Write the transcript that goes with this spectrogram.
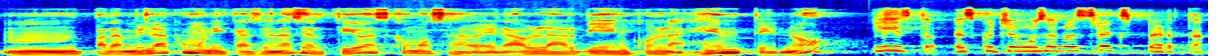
Mm, para mí la comunicación asertiva es como saber hablar bien con la gente, ¿no? Listo, escuchemos a nuestra experta.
